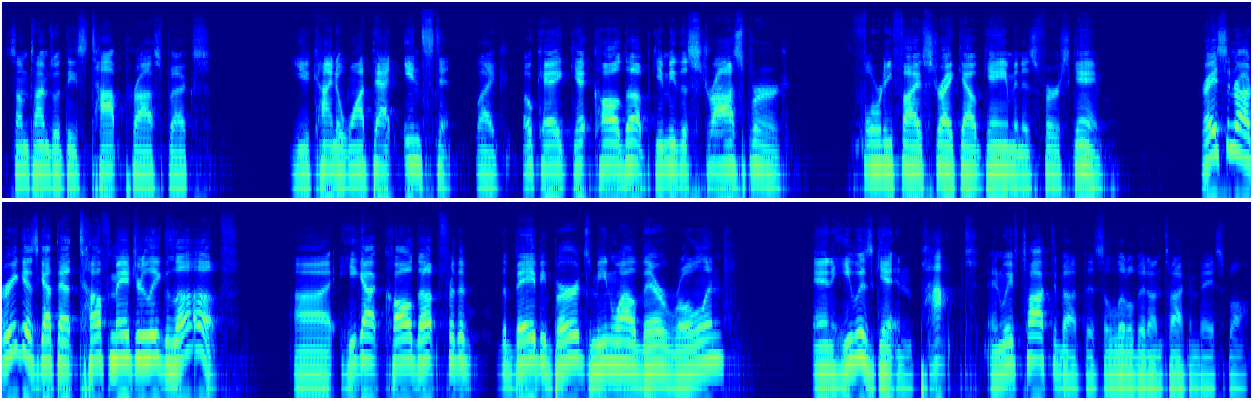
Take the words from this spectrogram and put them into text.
sometimes with these top prospects, you kind of want that instant. Like, okay, get called up. Give me the Strasburg 45 strikeout game in his first game. Grayson Rodriguez got that tough major league love. Uh, he got called up for the, the baby birds. Meanwhile, they're rolling. And he was getting popped. And we've talked about this a little bit on Talking Baseball.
